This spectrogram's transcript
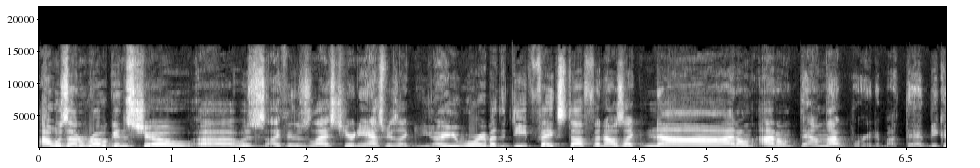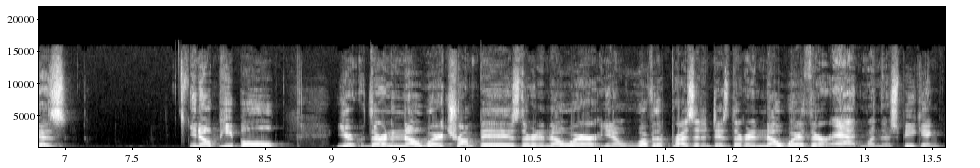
I was on Rogan's show. Uh, it was I think it was last year, and he asked me, he's like, "Are you worried about the deep fake stuff?" And I was like, "Nah, I don't. I don't. I'm not worried about that because, you know, people." You're, they're going to know where Trump is. They're going to know where you know whoever the president is. They're going to know where they're at when they're speaking.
